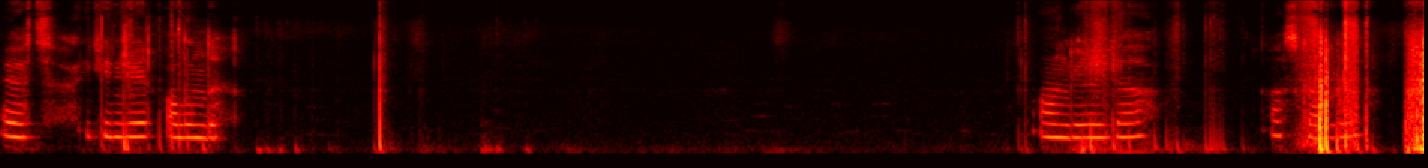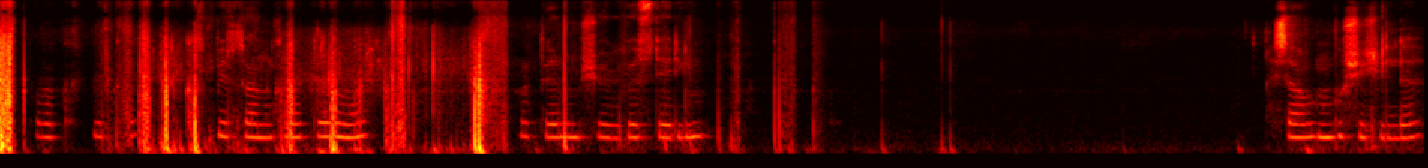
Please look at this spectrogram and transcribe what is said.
Evet ikinci el alındı. Angela'yla az kaldı. Burada 41, kar- 41 tane karakterim var. Karakterimi şöyle göstereyim. Hesabım bu şekilde.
